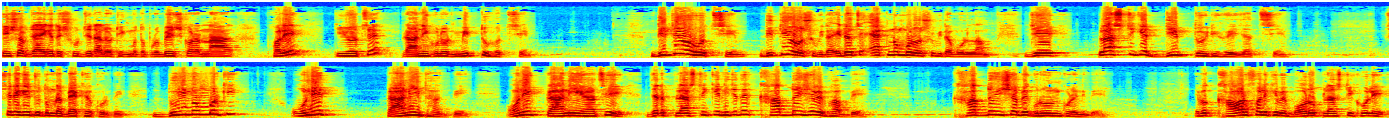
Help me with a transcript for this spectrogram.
সেই সব জায়গাতে সূর্যের আলো ঠিকমতো প্রবেশ করার না ফলে কি হচ্ছে? প্রাণীগুলোর মৃত্যু হচ্ছে। দ্বিতীয় হচ্ছে, দ্বিতীয় অসুবিধা, এটা হচ্ছে এক নম্বর অসুবিধা বললাম, যে প্লাস্টিকের দ্বীপ তৈরি হয়ে যাচ্ছে। সেটাকে একটু তোমরা ব্যাখ্যা করবে। দুই নম্বর কি? অনেক প্রাণী থাকবে, অনেক প্রাণী আছে যারা প্লাস্টিককে নিজেদের খাদ্য হিসেবে ভাববে। খাদ্য হিসাবে গ্রহণ করে নেবে। এবং খাওয়ার ফলে হবে? বড় প্লাস্টিক হলে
